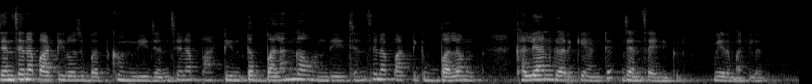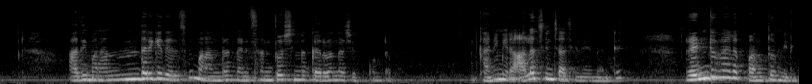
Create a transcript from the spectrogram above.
జనసేన పార్టీ ఈరోజు బతుకుంది. జనసేన పార్టీ ఇంత బలంగా ఉంది. జనసేన పార్టీకి బలం కళ్యాణ్ గారికి అంటే జన సైనికులు వీర మహిళలు. అది మనందరికీ తెలుసు. మనందరం దాన్ని సంతోషంగా గర్వంగా చెప్పుకుంటాం. కానీ మీరు ఆలోచించాల్సింది ఏంటంటే రెండు వేల పంతొమ్మిది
